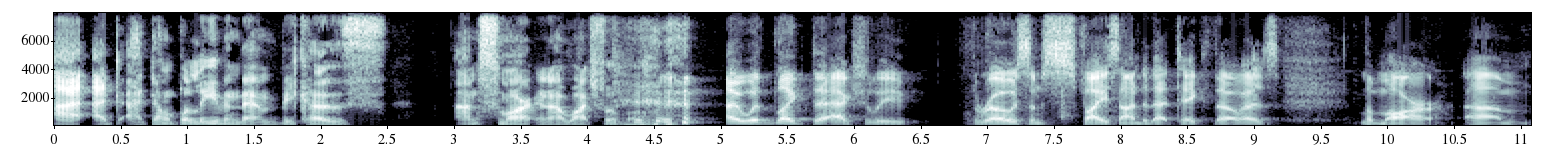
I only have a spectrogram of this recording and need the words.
I, I, I don't believe in them because I'm smart and I watch football. I would like to actually throw some spice onto that take, though, as Lamar. Um,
